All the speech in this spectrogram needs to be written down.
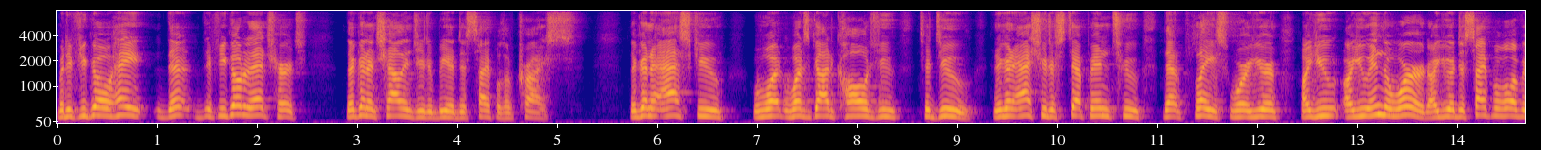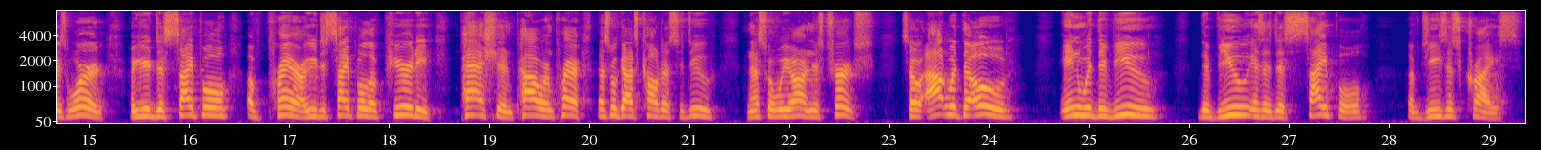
But if you go, hey, if you go to that church, they're going to challenge you to be a disciple of Christ. They're going to ask you, what, what's God called you to do? they're going to ask you to step into that place where you're, are you, are you in the Word? Are you a disciple of His Word? Are you a disciple of prayer? Are you a disciple of purity, passion, power, and prayer? That's what God's called us to do. And that's what we are in this church. So out with the old, in with the view. The view is a disciple of Jesus Christ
